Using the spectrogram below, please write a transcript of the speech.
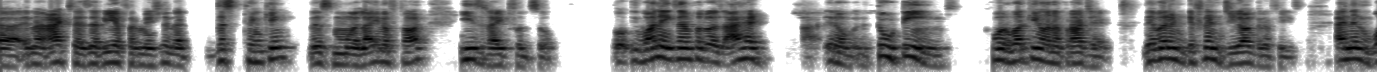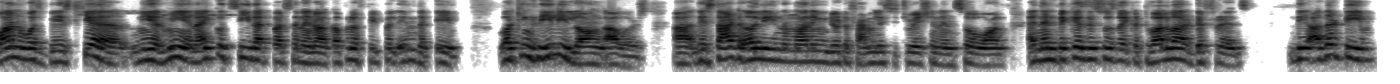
uh, you know, acts as a reaffirmation that this thinking, this line of thought, is rightful. So, one example was I had uh, you know two teams who were working on a project. They were in different geographies, and then one was based here near me, and I could see that person. You know, a couple of people in the team working really long hours. Uh, they start early in the morning due to family situation and so on. And then because this was like a 12 hour difference, the other team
